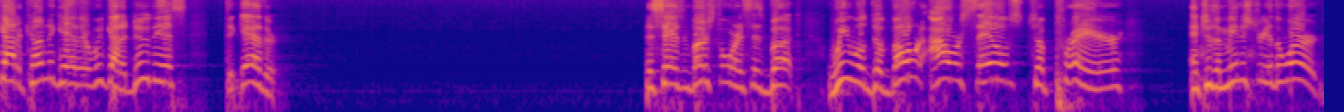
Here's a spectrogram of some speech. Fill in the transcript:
got to come together. We've got to do this together. It says in verse 4, it says, But we will devote ourselves to prayer and to the ministry of the word.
